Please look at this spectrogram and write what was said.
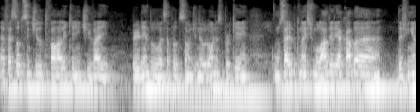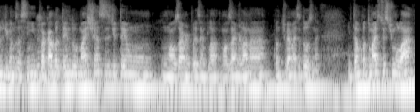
É, faz todo sentido tu falar ali que a gente vai perdendo essa produção de neurônios, porque um cérebro que não é estimulado, ele acaba definhando, digamos assim, e tu uhum. acaba tendo mais chances de ter um, um Alzheimer, por exemplo, lá, um Alzheimer lá na, quando tiver mais idoso, né? Então, quanto mais tu estimular,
